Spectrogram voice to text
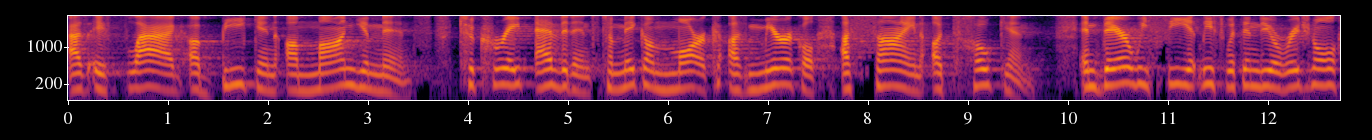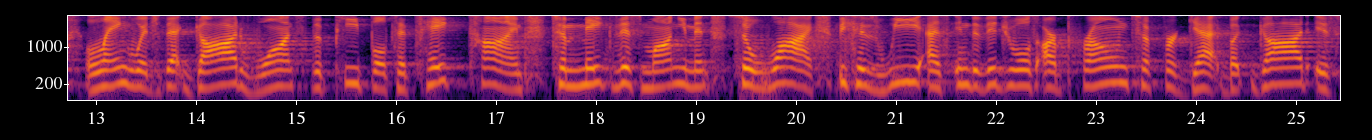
as a flag, a beacon, a monument, to create evidence, to make a mark, a miracle, a sign, a token. And there we see, at least within the original language, that God wants the people to take time to make this monument. So, why? Because we as individuals are prone to forget, but God is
